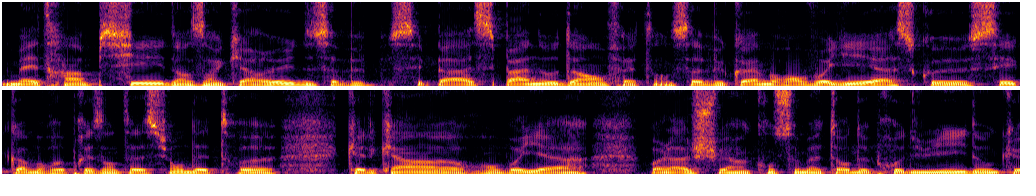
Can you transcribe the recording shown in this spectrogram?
mettre un pied dans un carude, ça veut, c'est pas, c'est pas anodin en fait. hein. Ça veut quand même renvoyer à ce que c'est comme représentation d'être quelqu'un renvoyé à, voilà, je suis un consommateur de produits, donc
